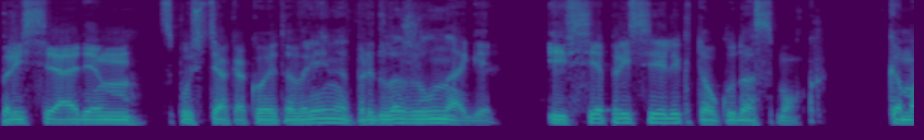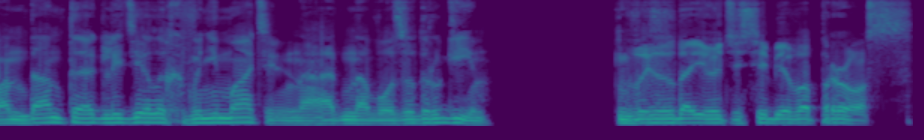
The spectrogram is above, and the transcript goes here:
«Присядем», – спустя какое-то время предложил Нагель, и все присели кто куда смог. Командант оглядел их внимательно, одного за другим. «Вы задаете себе вопрос,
